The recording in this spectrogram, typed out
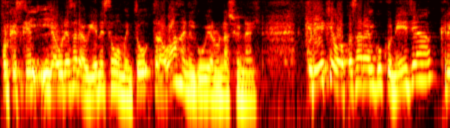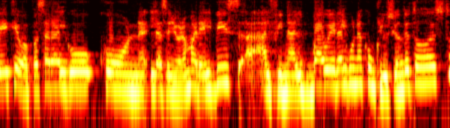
Porque es que Laura Sarabia en este momento trabaja en el gobierno nacional. ¿Cree que va a pasar algo con ella? ¿Cree que va a pasar algo con la señora Marelvis? ¿Al final va a haber alguna conclusión de todo esto?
